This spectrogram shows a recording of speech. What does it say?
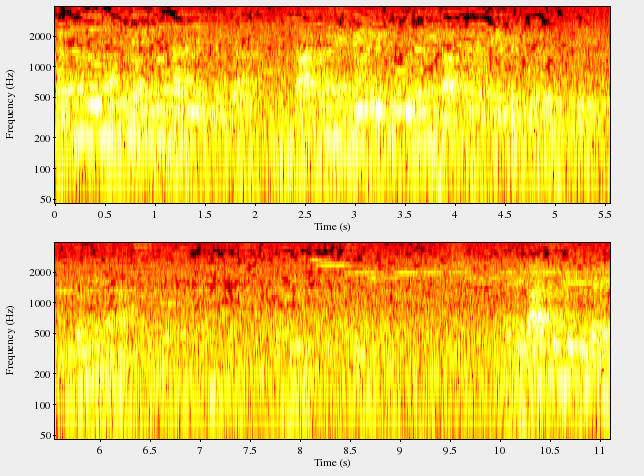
గతంలో నుంచి మేము ఎన్నోసార్లు చెప్పాం సార్. డాక్టర్ అనే పేరు పెట్టుకోకూడదని డాక్టర్ అనే పేరు పెట్టుకుంటారు అయితే డాక్టర్ పెట్టుకుంటారు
